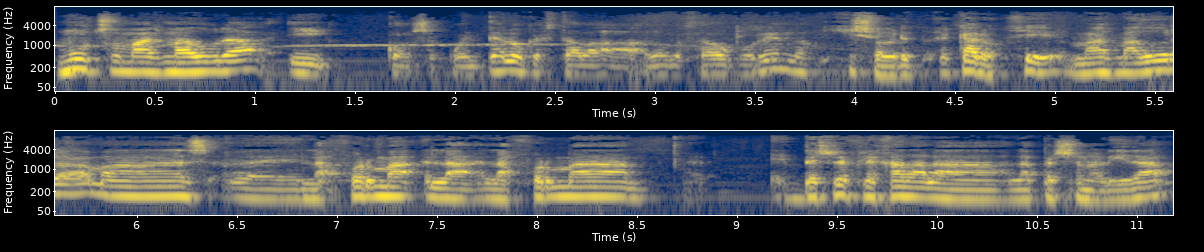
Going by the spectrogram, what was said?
mucho más madura y consecuente a lo que estaba, a lo que estaba ocurriendo. Y sobre todo, claro, sí, más madura, más eh, la forma, la, la forma, eh, ves reflejada la, la personalidad,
